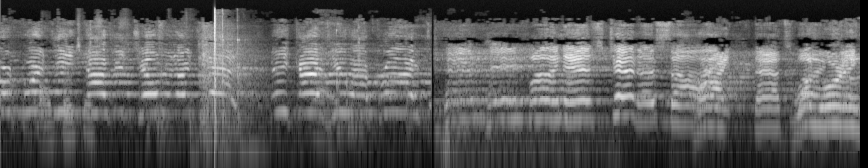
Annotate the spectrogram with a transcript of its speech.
Over 14,000 children are dead because you have bribed campaign finance genocide. All right. That's One warning.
